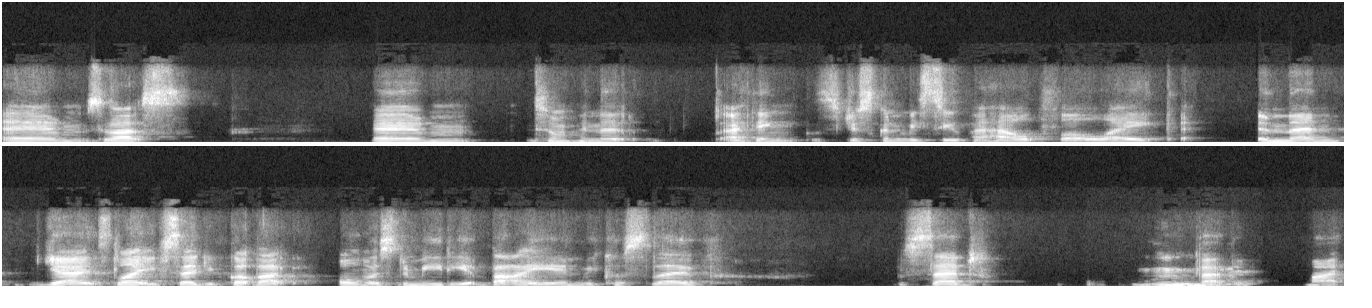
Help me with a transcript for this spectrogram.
um so that's um something that i think is just going to be super helpful like and then yeah it's like you said you've got that almost immediate buy-in because they've said Mm. that they might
